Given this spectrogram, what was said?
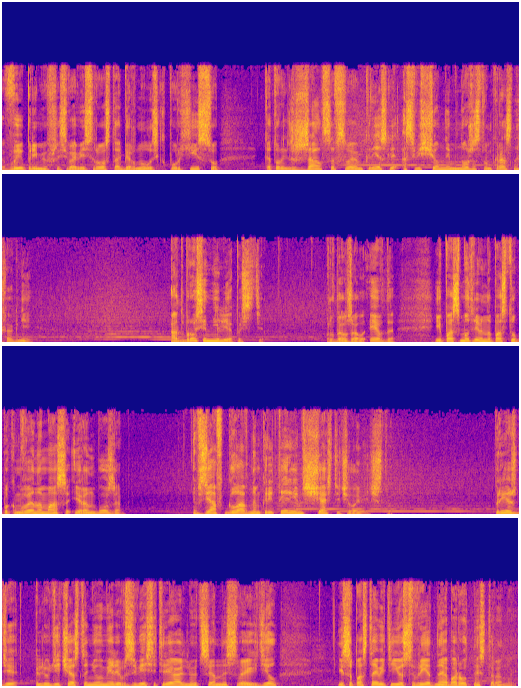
выпрямившись во весь рост, обернулась к Пурхиссу, который сжался в своем кресле, освещенный множеством красных огней. «Отбросим нелепости», — продолжала Эвда, «и посмотрим на поступок Мвена Масса и Ранбоза, взяв главным критерием счастье человечества. Прежде люди часто не умели взвесить реальную ценность своих дел и сопоставить ее с вредной оборотной стороной,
